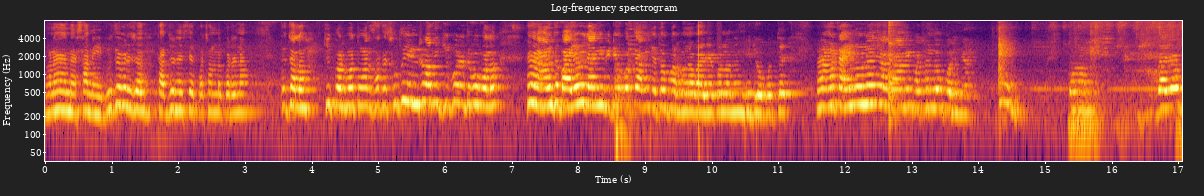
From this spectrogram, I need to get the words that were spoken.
মনে হয় নেশা নেই বুঝতে পেরেছ? তার জন্য সে পছন্দ করে না। তো চলো কি করব তোমার সাথে? শুধু ইন্ট্রো আমি কি করে দেবো বলো? হ্যাঁ আমি তো বাইরেও যাইনি ভিডিও করতে আমি যেতেও পারব না বাইরে কোনো দিন ভিডিও করতে আমার টাইমও নেই আর আমি পছন্দও করি না। তো যাই হোক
